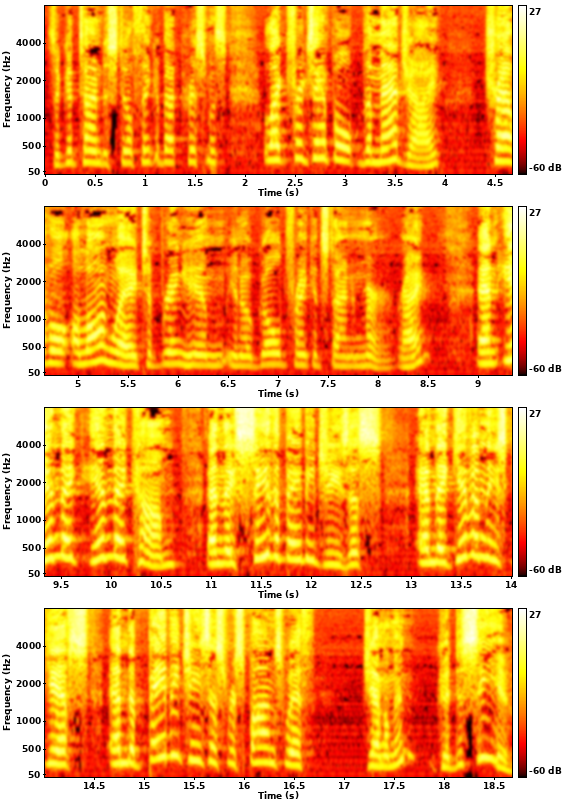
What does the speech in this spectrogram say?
It's a good time to still think about Christmas. Like, for example, the Magi travel a long way to bring him, you know, gold, Frankenstein, and myrrh, right? And in they, in they come, and they see the baby Jesus, and they give him these gifts, and the baby Jesus responds with, Gentlemen, good to see you.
